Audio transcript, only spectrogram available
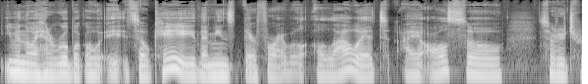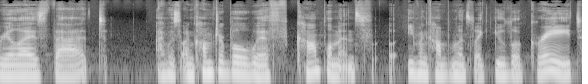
Even though I had a rule book, oh, it's okay, that means therefore I will allow it. I also started to realize that I was uncomfortable with compliments, even compliments like, you look great.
